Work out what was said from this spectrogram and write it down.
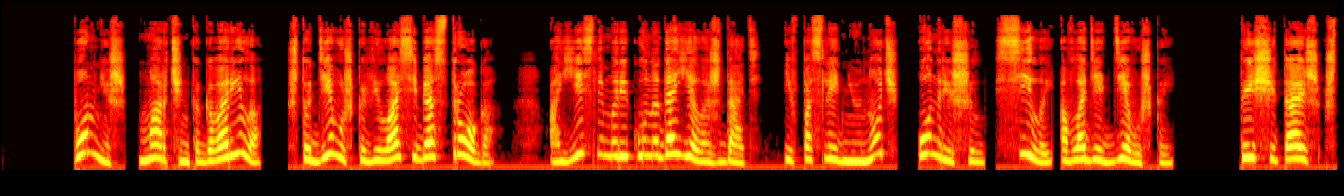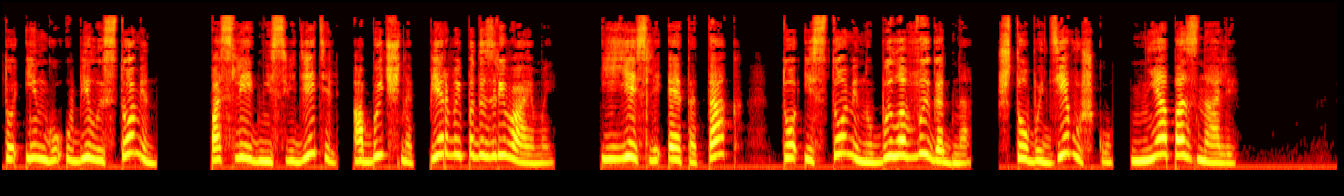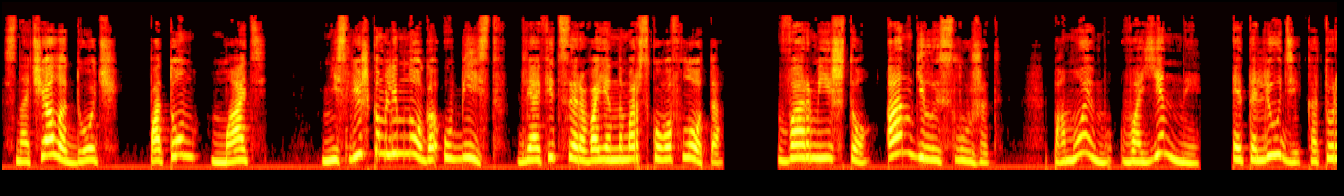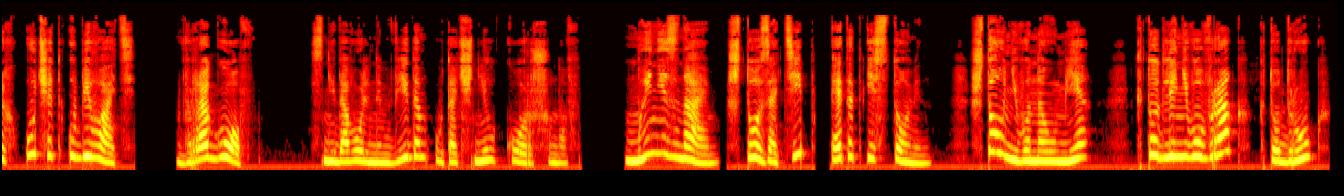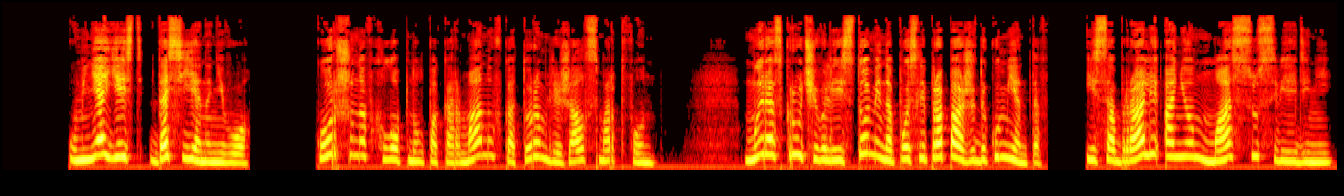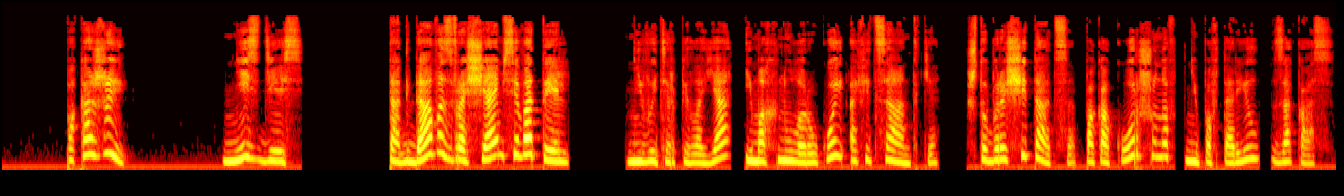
Помнишь, Марченко говорила, что девушка вела себя строго, а если моряку надоело ждать, и в последнюю ночь он решил силой овладеть девушкой? Ты считаешь, что Ингу убил Истомин? Последний свидетель обычно первый подозреваемый. И если это так, то Истомину было выгодно, чтобы девушку не опознали. Сначала дочь, потом мать. Не слишком ли много убийств для офицера военно-морского флота? В армии что, ангелы служат? По-моему, военные – это люди, которых учат убивать. Врагов, с недовольным видом уточнил Коршунов. Мы не знаем, что за тип этот Истомин, что у него на уме, кто для него враг, кто друг. У меня есть досье на него. Коршунов хлопнул по карману, в котором лежал смартфон. Мы раскручивали Истомина после пропажи документов и собрали о нем массу сведений. Покажи. Не здесь. Тогда возвращаемся в отель. Не вытерпела я и махнула рукой официантке, чтобы рассчитаться, пока Коршунов не повторил заказ.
